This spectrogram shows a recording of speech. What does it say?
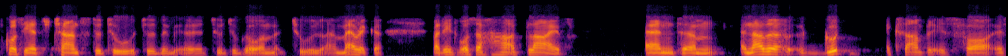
of course he had a chance to to to the uh, to to go to America, but it was a hard life. And um, another good example is for is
